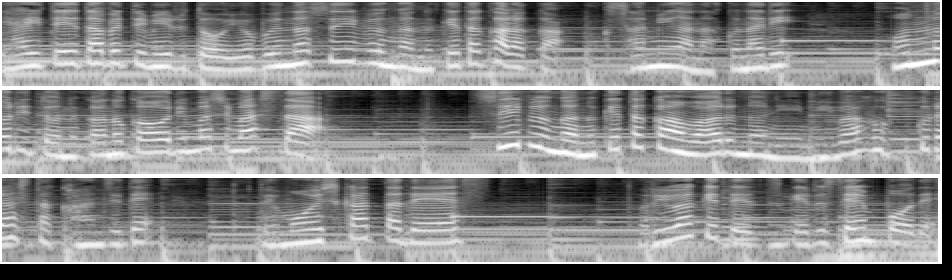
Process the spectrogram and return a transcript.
焼いて食べてみると余分な水分が抜けたからか臭みがなくなりほんのりとぬかの香りもしました。水分が抜けた感はあるのに身はふっくらした感じでとても美味しかったです。取り分けてつける戦法で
